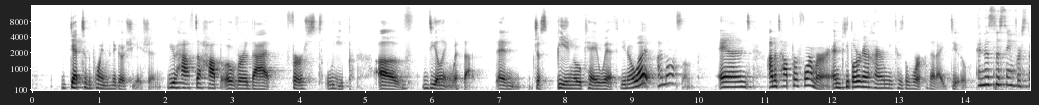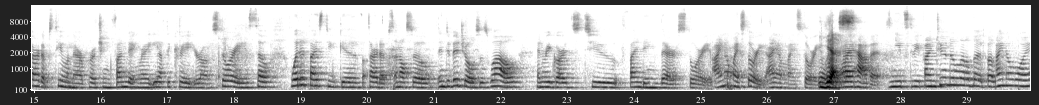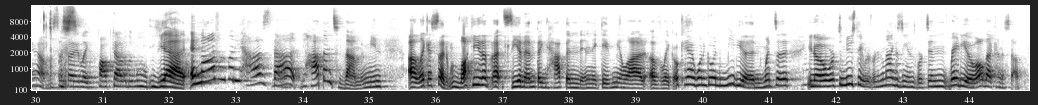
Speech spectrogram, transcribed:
get to the point of negotiation. You have to hop over that first leap of dealing with that and just being okay with, you know what, I'm awesome and I'm a top performer, and people are going to hire me because of the work that I do. And it's the same for startups too when they're approaching funding, right? You have to create your own story. So, what advice do you give startups and also individuals as well in regards to finding their story? I know my story. I am my story. Yes, I have it. It needs to be fine tuned a little bit, but I know who I am since I like popped out of the womb. Yeah, and not everybody has that yeah. happen to them. I mean uh, like I said, I'm lucky that that CNN thing happened and it gave me a lot of like, okay, I want to go into media and went to, you know, worked in newspapers, worked in magazines, worked in radio, all that kind of stuff.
